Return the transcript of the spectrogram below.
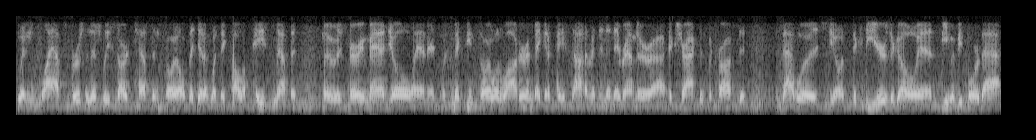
When labs first initially started testing soils, they did it what they call a paste method. It was very manual, and it was mixing soil and water and making a paste out of it, and then they ran their uh, extractants across it. That was, you know, 60 years ago, and even before that,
